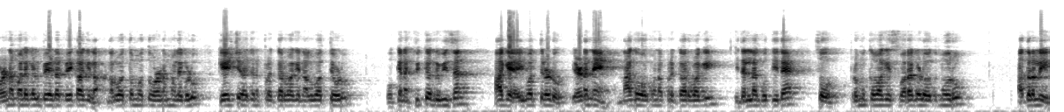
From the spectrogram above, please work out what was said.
ವರ್ಣಮಲೆಗಳು ಬೇಡ, ಬೇಕಾಗಿಲ್ಲ. ನಲವತ್ತೊಂಬತ್ತು ವರ್ಣಮಲೆಗಳು ಅದರ ಪ್ರಕಾರವಾಗಿ ನಲವತ್ತೇಳು. ಓಕೆನಾ ಕ್ವಿಕ್ ರಿವಿಷನ್ ಹಾಗೆ ಐವತ್ತೆರಡು, ಎರಡನೇ ನಾಗೋಪನ ಪ್ರಕಾರವಾಗಿ ಇದೆಲ್ಲ ಗೊತ್ತಿದೆ. ಸೊ ಪ್ರಮುಖವಾಗಿ ಸ್ವರಗಳು ಹದಿಮೂರು ಅದರಲ್ಲಿ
